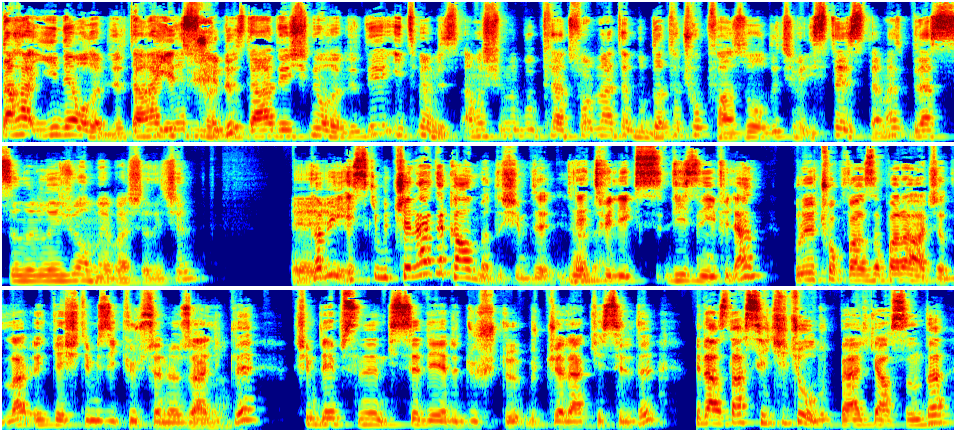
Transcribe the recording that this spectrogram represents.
daha iyi ne olabilir, daha iyi ne sunabiliriz, daha değişik ne olabilir diye itmemiz. Ama şimdi bu platformlarda bu data çok fazla olduğu için ve ister istemez biraz sınırlayıcı olmaya başladığı için. E, Tabii eski bütçeler de kalmadı şimdi. Tabii. Netflix, Disney falan buraya çok fazla para harcadılar. Geçtiğimiz 2-3 sene özellikle. Evet. Şimdi hepsinin hisse değeri düştü, bütçeler kesildi. Biraz daha seçici olup belki aslında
